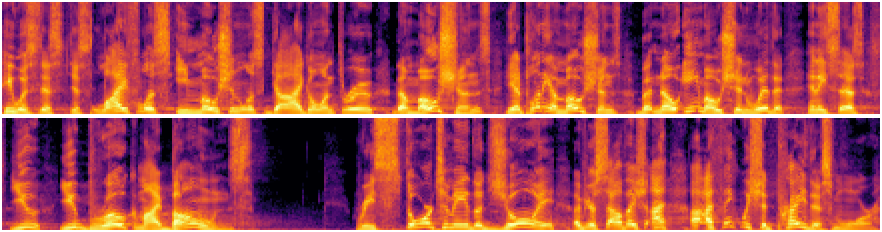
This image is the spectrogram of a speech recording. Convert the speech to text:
he was this just lifeless, emotionless guy going through the motions. He had plenty of motions, but no emotion with it. And he says, You, you broke my bones. Restore to me the joy of your salvation. I, I think we should pray this more.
